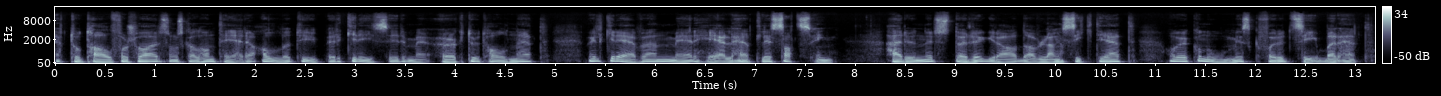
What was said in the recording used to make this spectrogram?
Et totalforsvar som skal håndtere alle typer kriser med økt utholdenhet, vil kreve en mer helhetlig satsing, herunder større grad av langsiktighet og økonomisk forutsigbarhet.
